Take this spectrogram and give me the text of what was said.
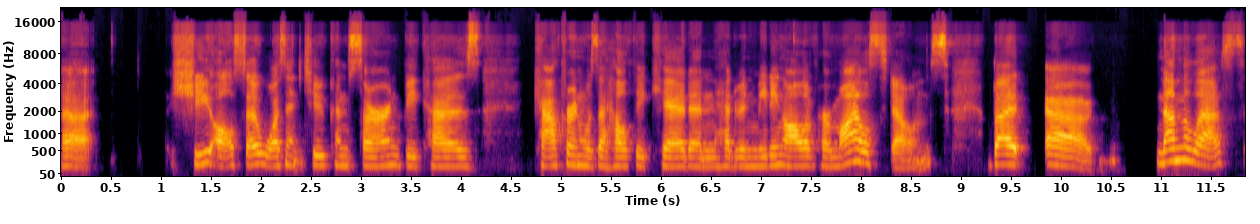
Uh, she also wasn't too concerned because catherine was a healthy kid and had been meeting all of her milestones. But uh, nonetheless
